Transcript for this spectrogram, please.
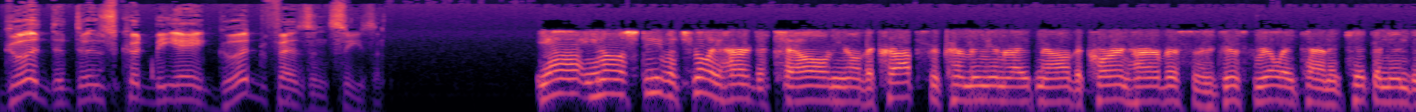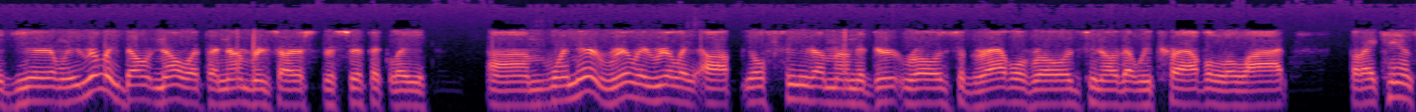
good that this could be a good pheasant season. Yeah, you know, Steve, it's really hard to tell. You know, the crops are coming in right now. The corn harvest is just really kind of kicking into gear, and we really don't know what the numbers are specifically. Um, when they're really, really up, you'll see them on the dirt roads, the gravel roads, you know, that we travel a lot. But I can't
